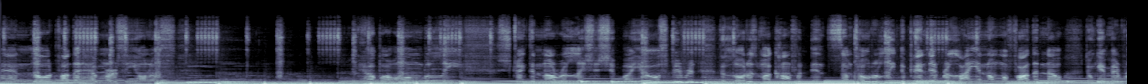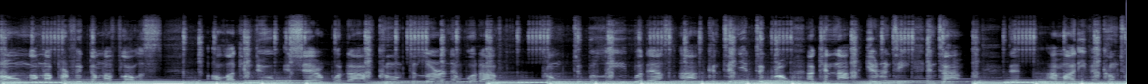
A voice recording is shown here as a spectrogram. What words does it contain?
man, Lord Father, have mercy on us. Help our unbelief. Strengthen our relationship by your spirit. The Lord is my confidence. I'm totally dependent, relying on my Father now. Don't get me wrong, I'm not perfect, I'm not flawless. All I can do is share what I've come to learn and what I've come to believe. But as I continue to grow, I cannot guarantee in time that I might even come to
